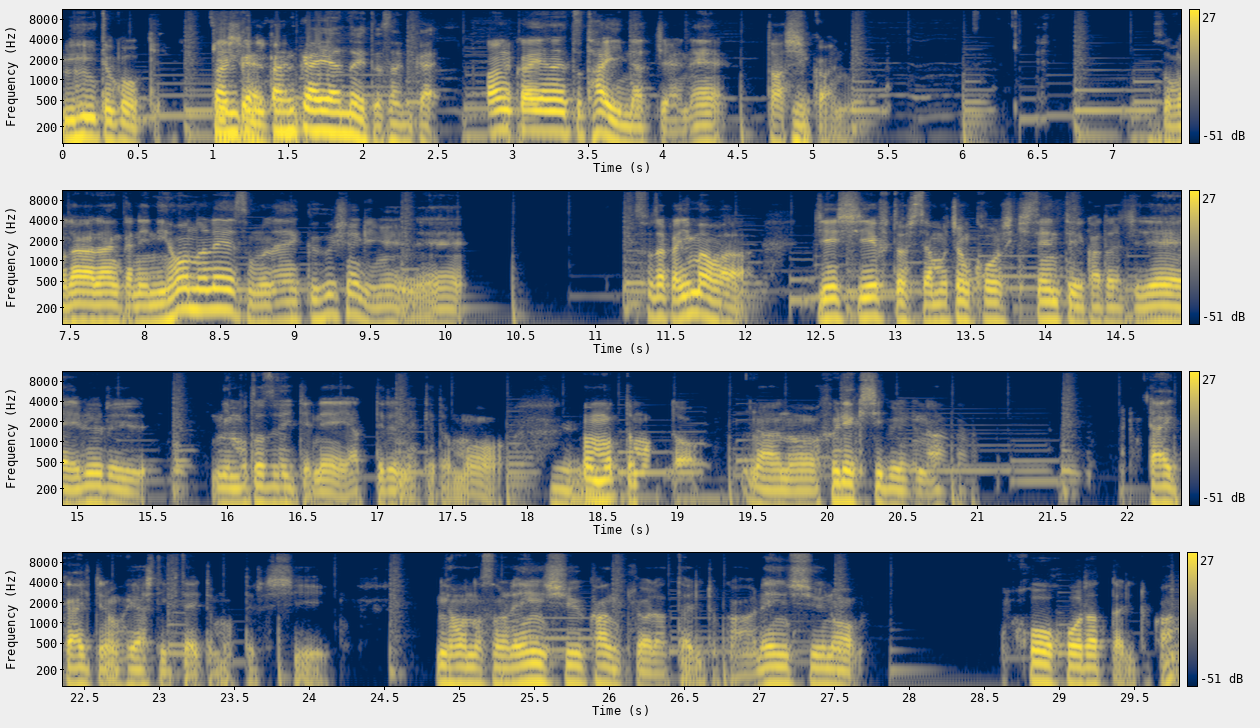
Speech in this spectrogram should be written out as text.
ミート合計。?3 回、決勝3回やんないと3回。3回やらないとタイになっちゃうよね。確かに。そう、だからなんかね、日本のレースもね、工夫しなきゃいけないよね。そう、だから今は JCF としてはもちろん公式戦という形でルールに基づいてね、やってるんだけども、うんまあ、もっともっとあのフレキシブルな大会っていうのを増やしていきたいと思ってるし、日本のその練習環境だったりとか、練習の方法だったりとか、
